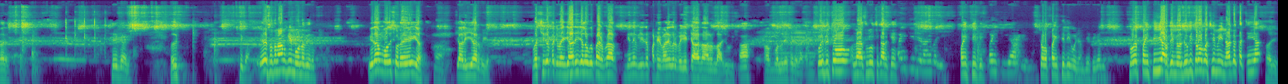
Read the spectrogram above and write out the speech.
ਬਸ। ਠੀਕ ਹੈ ਜੀ। ਠੀਕ ਆ। ਇਹ ਸਤਨਾਮ ਕੀ ਮੁੱਲ ਵੀਰ? ਇਹਦਾ ਮੁੱਲ ਛੋੜਾ ਜਿਹਾ ਹੀ ਆ। 40000 ਰੁਪਏ ਵੱਛੀ ਦੇ 55 ਦੀ ਚਲੋ ਕੋਈ ਭੈਣ ਭਰਾ ਜਿਹਨੇ 20 ਦੇ ਪੱਠੇ ਵਾਲੇ ਕੋਲ ਰੁਪਏ ਚਾਰ ਨਾਲ ਲਾ ਜੂਗੀ। ਆ ਆ ਮੁੱਲ ਨਹੀਂ ਭੇਜਦਾ ਕਰਨਾ ਕੋਈ ਵਿੱਚੋਂ ਲੈਸ ਲੂਸ ਕਰਕੇ। 35 ਦੇ ਦਾਂਗੇ ਭਾਈ। 35 ਦੀ। 35000 ਦੇ। ਦਾਂਗੇ ਚਲੋ 35 ਦੀ ਹੋ ਜਾਂਦੀ ਹੈ ਠੀਕ ਹੈ ਜੀ। ਸੋ ਇਹ 35000 ਦੀ ਮਿਲ ਜੂਗੀ। ਚਲੋ ਬੱਚੀ ਮਹੀਨਾ ਕੁ ਕੱਚੀ ਆ। ਹਾਂਜੀ।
